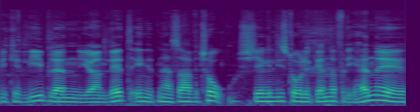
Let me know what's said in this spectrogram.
vi kan lige blande Jørgen Let ind i den her, så har vi to cirka lige store legender, fordi han, øh,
